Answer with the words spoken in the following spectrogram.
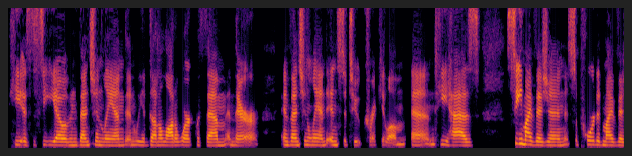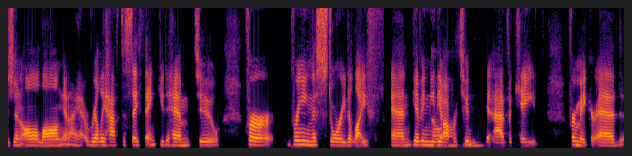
He is the CEO of Inventionland, and we had done a lot of work with them and their Inventionland Institute curriculum. And he has seen my vision, supported my vision all along, and I really have to say thank you to him too for bringing this story to life and giving me So the opportunity awesome. to advocate for Maker Ed.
